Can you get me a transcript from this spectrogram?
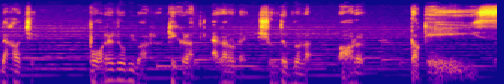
দেখা হচ্ছে। পরের রবিবার ঠিক রাত এগারোটায়। শুনতে ভুলো না। হরর টকিস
